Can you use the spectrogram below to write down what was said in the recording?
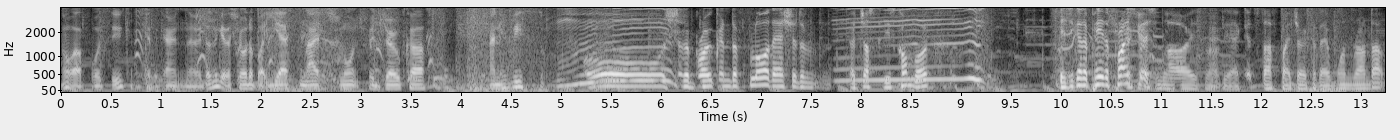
Oh, R4-2 can I get the count. No, doesn't get the shoulder, but yes, nice launch for Joka. And if he's oh, should have broken the floor there. Should have adjusted his combo. Is he going to pay the price for this? No, he's not. Yeah, good stuff by Joka there. One round up.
